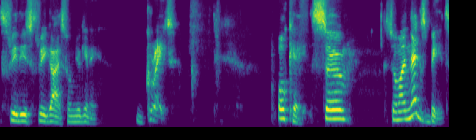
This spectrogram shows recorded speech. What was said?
see these three guys from New Guinea? Great. Okay, so, so my next bit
